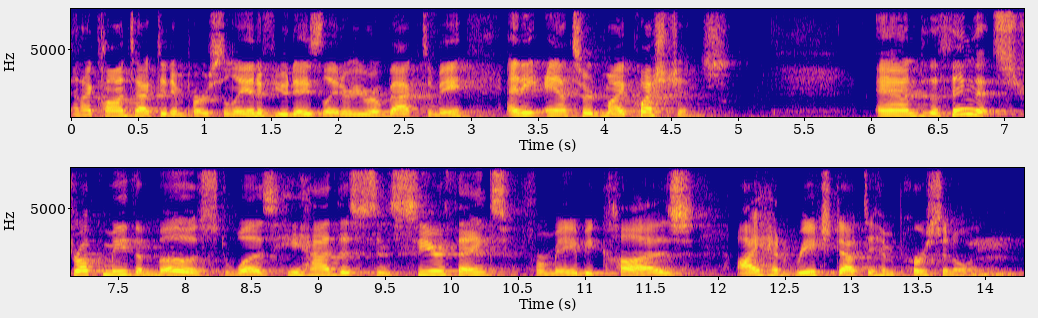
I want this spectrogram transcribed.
And I contacted him personally, and a few days later, he wrote back to me and he answered my questions. And the thing that struck me the most was he had this sincere thanks for me because I had reached out to him personally.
